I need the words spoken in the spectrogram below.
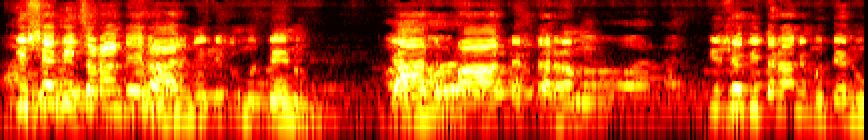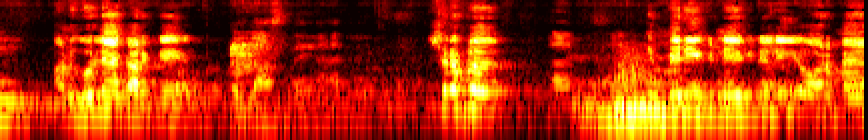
ਕਿਸੇ ਵੀ ਤਰ੍ਹਾਂ ਦੇ ਰਾਜਨੀਤਿਕ ਮੁੱਦੇ ਨੂੰ, ਜਾਤ ਪਾਤ, ਧਰਮ, ਕਿਸੇ ਵੀ ਤਰ੍ਹਾਂ ਦੇ ਮੁੱਦੇ ਨੂੰ ਅਣਗੋਲਿਆ ਕਰਕੇ ਸਿਰਫ ਮੇਰੀ ਇੱਕ ਨੇਕ ਦਿਲੀ ਔਰ ਮੈਂ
